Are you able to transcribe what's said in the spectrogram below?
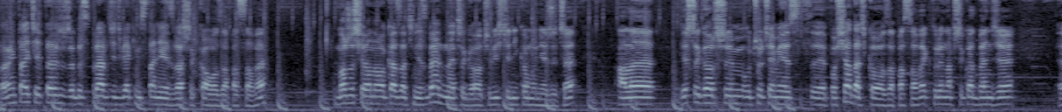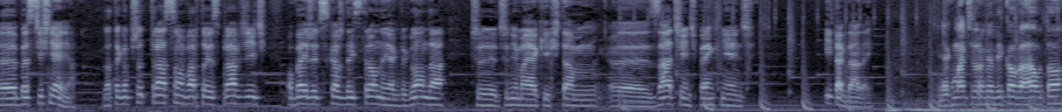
Pamiętajcie też, żeby sprawdzić w jakim stanie jest wasze koło zapasowe. Może się ono okazać niezbędne, czego oczywiście nikomu nie życzę, ale jeszcze gorszym uczuciem jest e, posiadać koło zapasowe, które na przykład będzie bez ciśnienia. Dlatego przed trasą warto je sprawdzić, obejrzeć z każdej strony jak wygląda, czy, czy nie ma jakichś tam e, zacięć, pęknięć i tak dalej. Jak macie trochę wiekowe auto,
